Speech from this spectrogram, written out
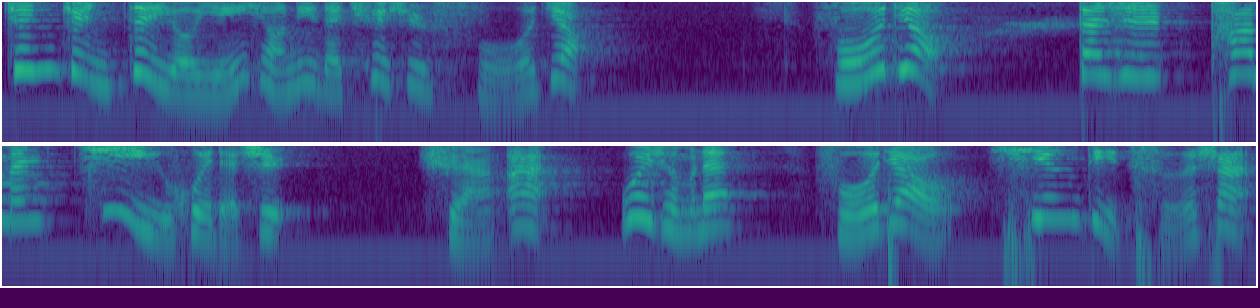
真正最有影响力的却是佛教。佛教，但是他们忌讳的是悬案，为什么呢？佛教心地慈善，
